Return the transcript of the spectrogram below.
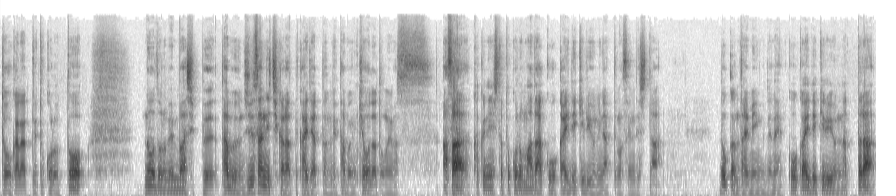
どうかなっていうところとノートのメンバーシップ多分13日からって書いてあったんで多分今日だと思います。朝確認したところまだ公開できるようになってませんでした。どっかのタイミングでね公開できるようになったら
